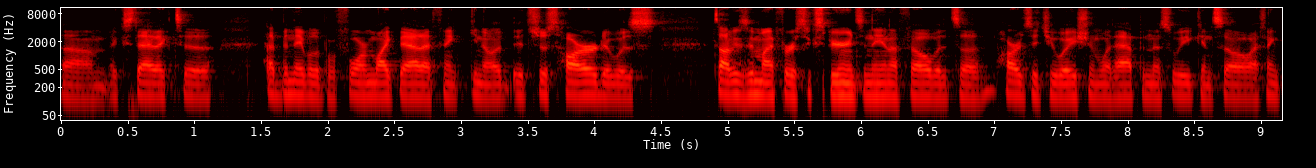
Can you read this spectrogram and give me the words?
um, ecstatic to have been able to perform like that. I think, you know, it's just hard. It was, it's obviously my first experience in the NFL, but it's a hard situation what happened this week. And so I think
